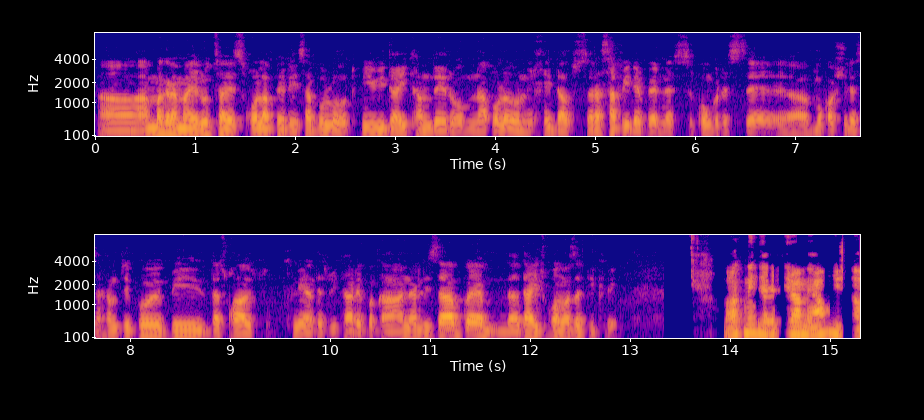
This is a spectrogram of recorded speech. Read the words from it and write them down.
აა მაგრამ აი როცა ეს ყველაფერი საბოლოოდ მივიდა იქამდე, რომ ნაპოლეონი ხედავს რა საპირებენ ეს კონგრესზე მოკავშირე სახელმწიფოები და სხვა მთლიანად ეს ვითარება გაანალიზა, უკვე დაიწყო ამაზე ფიქრი. მაგ მინდა ერთი რამე აღნიშნო,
